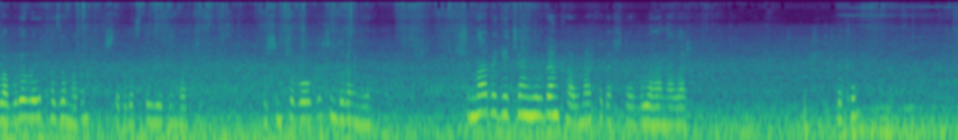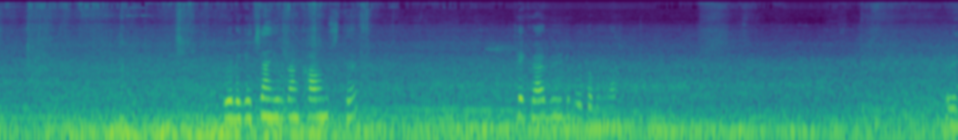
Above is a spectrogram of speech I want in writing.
Valla buraları kazamadım. İşte burası da yurdun bahçesi. İşim çok olduğu için duramıyorum. Şunlar da geçen yıldan kalma arkadaşlar bu lahanalar. Bakın. Böyle geçen yıldan kalmıştı. Tekrar büyüdü burada bunlar. Evet.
